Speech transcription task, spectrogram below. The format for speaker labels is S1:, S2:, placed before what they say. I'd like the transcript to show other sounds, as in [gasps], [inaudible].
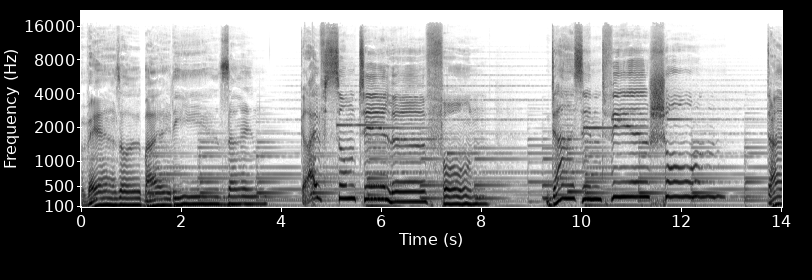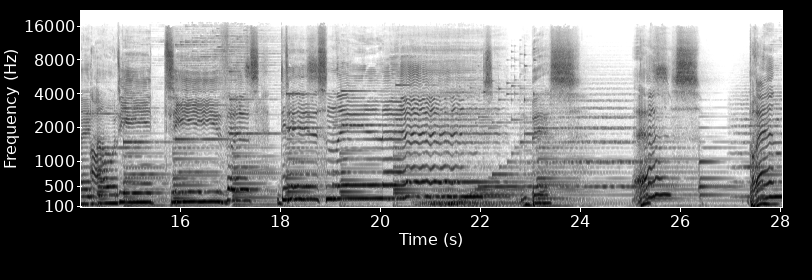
S1: Wer soll bei dir sein? Greif zum Telefon. Da sind wir schon. Dein auditives Disneyland. Bis es brennt.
